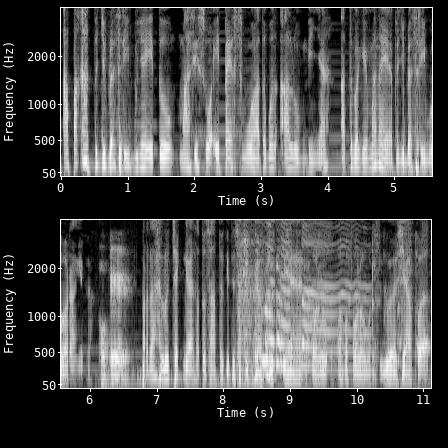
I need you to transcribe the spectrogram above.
apakah belas ribunya itu mahasiswa ITS semua ataupun alumninya atau bagaimana ya tujuh belas ribu orang itu? Oke. Okay. Pernah lu cek nggak satu-satu gitu saking gabutnya follow apa followers gue siapa?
